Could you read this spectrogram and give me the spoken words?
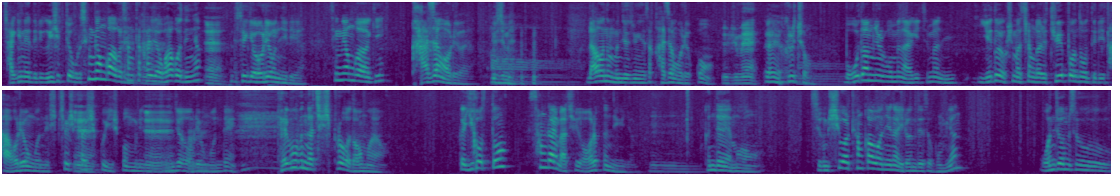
자기네들이 의식적으로 생명과학을 음, 선택하려고 음. 하거든요. 예. 근데 되게 어려운 일이에요. 생명과학이 가장 어려워요. 요즘에 어, 나오는 문제 중에서 가장 어렵고. 요즘에 네, 그렇죠. 어, 뭐 오답률 보면 알겠지만 얘도 역시 마찬가지로 뒤에 번호들이 다 어려운 건데 17, 18, 예. 19, 20번 문이 예. 문제가 어려운 건데 대부분 다 70%가 넘어요. 그러니까 이것도 상당히 맞추기가 어렵다는 얘기죠. 음, 근데 뭐 지금 10월 평가원이나 이런 데서 보면 원점수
